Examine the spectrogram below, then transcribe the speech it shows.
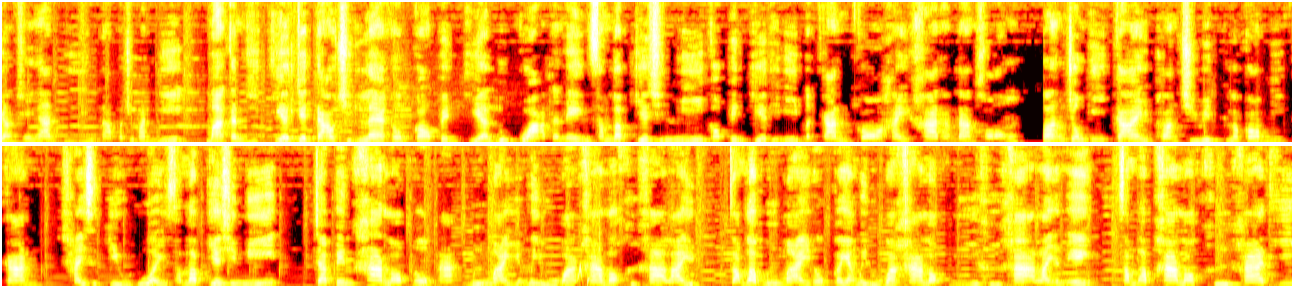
ยังใช้งานดีอยู่ณปัจจุบันนี้ มากันที่เกียร์7ดาวชิ้นแรกผมก็เป็นเกียร์ลูกกวาดนั่นเองสำหรับเกียร์ชิ้นนี้ก็เป็นเกียร์ที่ดีเหมือนกัน ก็ให้ค่าทางด้านของพลังโจมตีกายพลังชีวิต แล้วก็มีการใช้สกิลด้วยสำหรับเกียร์ชิ้นนี้ จะเป็นค่าล็อกนะผมอะมือใหม่ยังไม่รู้ว่าค่าล็อกคือค่าอะไรสำหรับมือใหม่นะผมก็ยังไม่รู้ว่าค่าล็อกนี้คือค่าอะไรนั่นเองสำหรับค่าล็อกคือค่าที่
